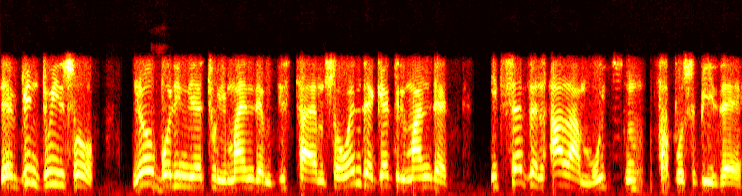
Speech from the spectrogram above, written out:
They've been doing so. Nobody needed to remind them this time. So when they get reminded, it sets an alarm which is not supposed to be there.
